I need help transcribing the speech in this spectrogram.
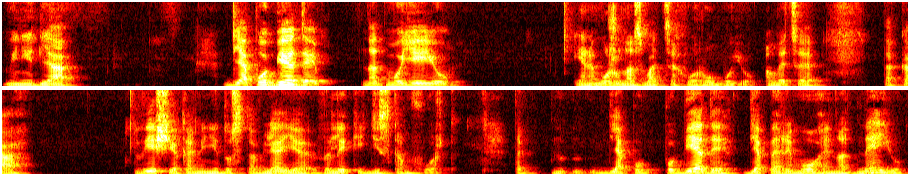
Мені для, для побєди над моєю, я не можу назвати це хворобою, але це така віч, яка мені доставляє великий дискомфорт. Так, для по- побєди, для перемоги над нею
